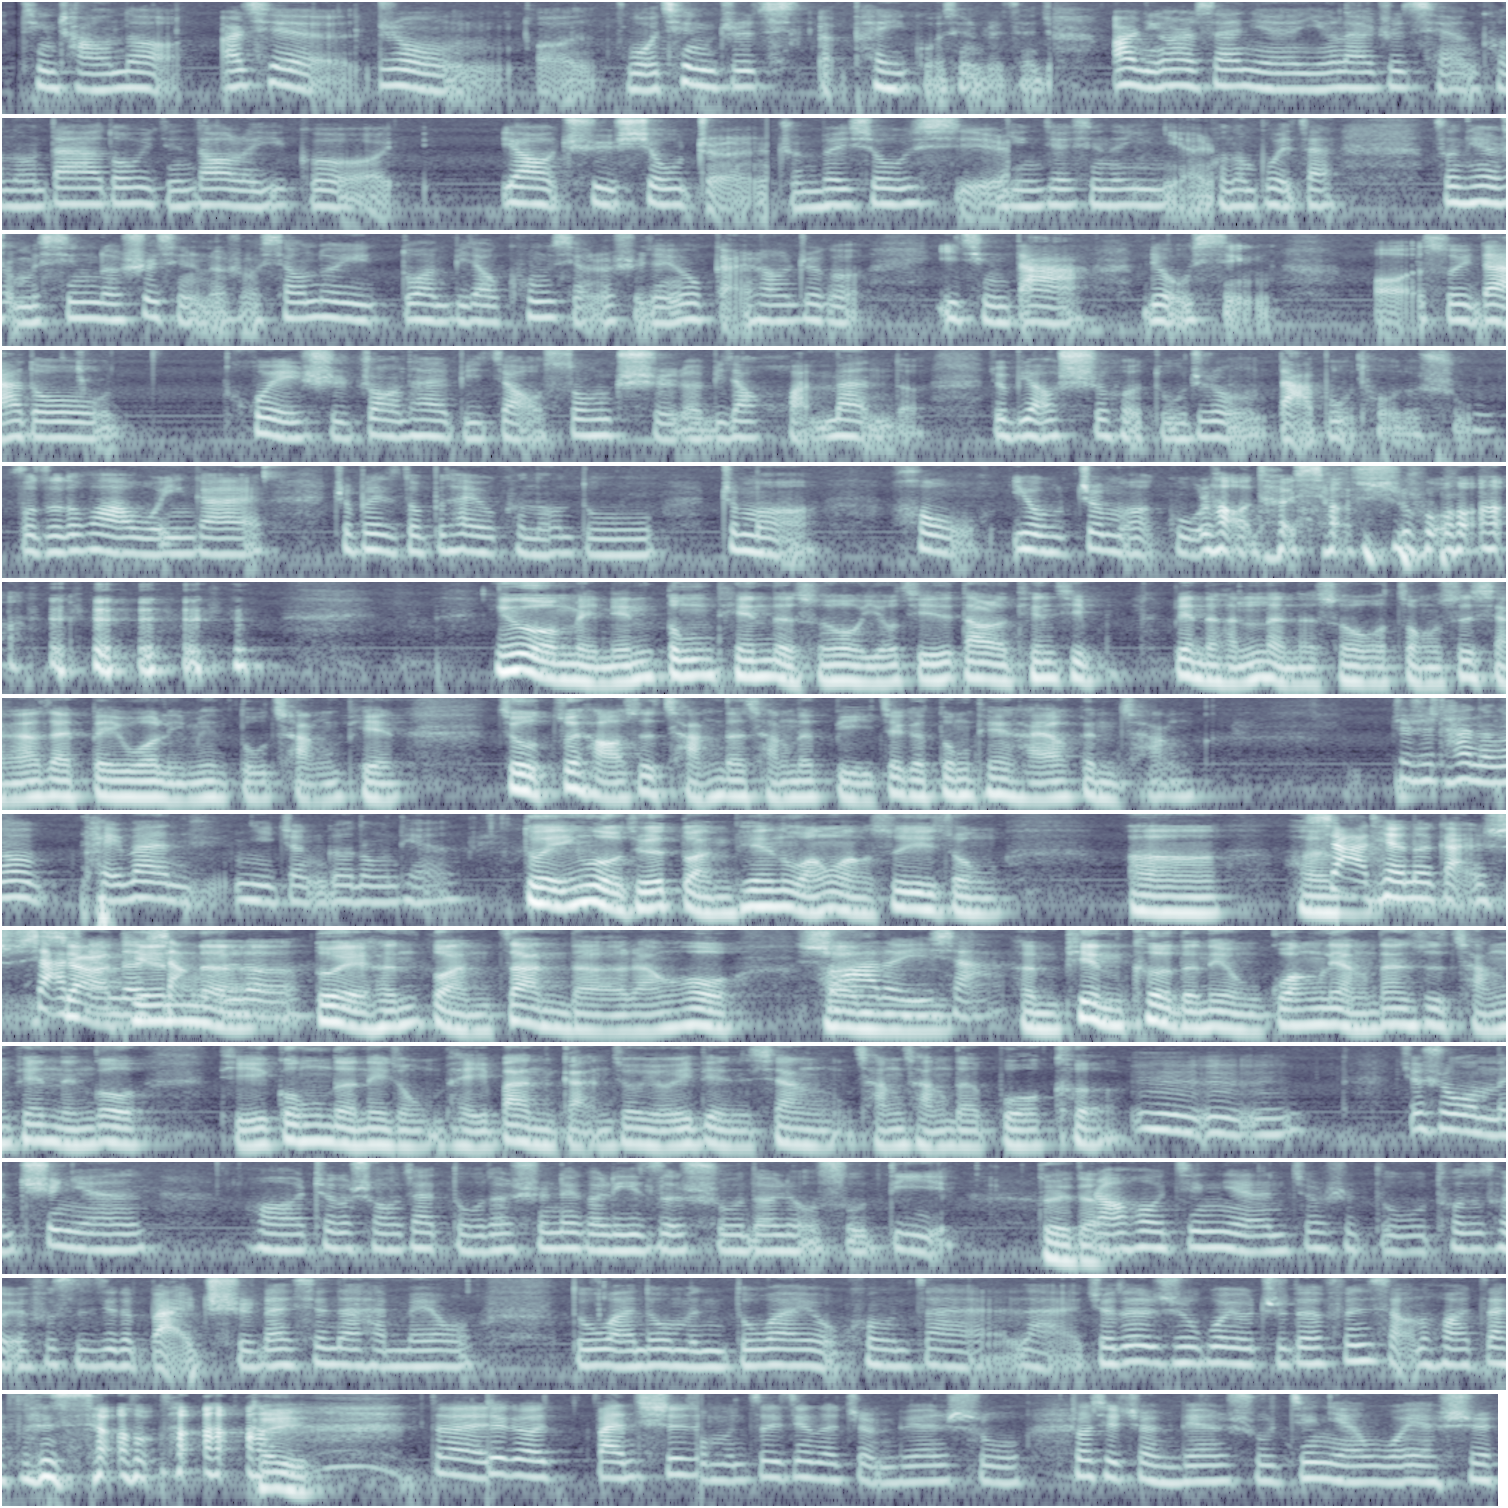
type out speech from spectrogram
挺长的，而且这种呃国庆之前，呸，国庆之前就二零二三年迎来之前，可能大家都已经到了一个要去休整、准备休息、迎接新的一年，可能不会再增添什么新的事情的时候，相对一段比较空闲的时间，又赶上这个疫情大流行，呃，所以大家都。会是状态比较松弛的，比较缓慢的，就比较适合读这种大部头的书。否则的话，我应该这辈子都不太有可能读这么厚又这么古老的小说。因为我每年冬天的时候，尤其是到了天气变得很冷的时候，我总是想要在被窝里面读长篇，就最好是长的长的比这个冬天还要更长。就是它能够陪伴你整个冬天。对，因为我觉得短篇往往是一种，呃，夏天的感受，夏天的享乐。对，很短暂的，然后唰的一下，很片刻的那种光亮。但是长篇能够提供的那种陪伴感，就有一点像长长的播客。嗯嗯嗯，就是我们去年，哦，这个时候在读的是那个李子书的《流苏地》。对的，然后今年就是读托斯托耶夫斯基的《白痴》，但现在还没有读完，等我们读完有空再来。觉得如果有值得分享的话，再分享吧。可以。对这个《白痴》，我们最近的枕边书。说起枕边书，今年我也是，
